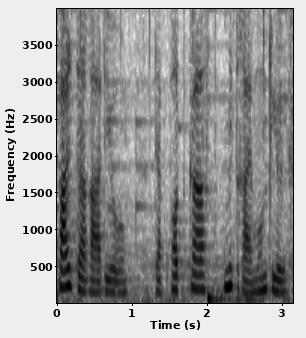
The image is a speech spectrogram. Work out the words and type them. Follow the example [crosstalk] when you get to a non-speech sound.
Falter Radio, der Podcast mit Raimund Löw.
